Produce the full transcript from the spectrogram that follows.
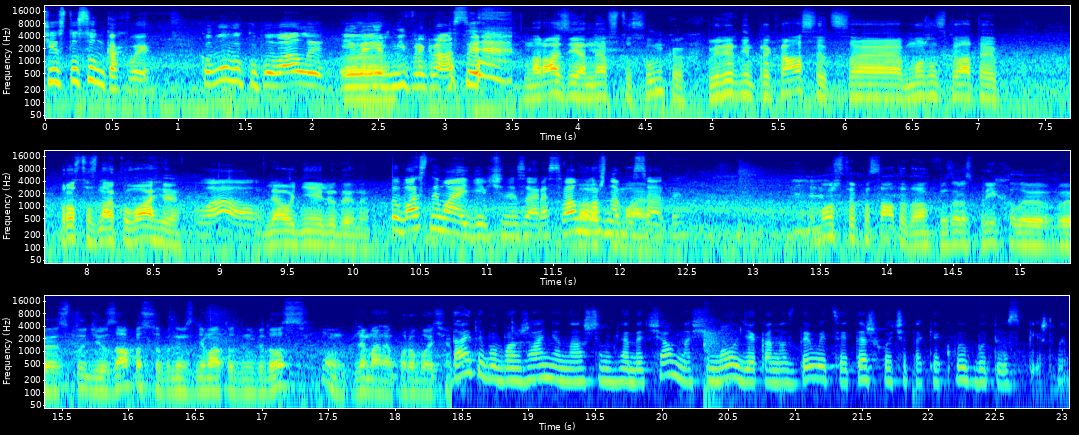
Чи в стосунках ви? Кому ви купували ювелірні прикраси? Наразі я не в стосунках. Ювелірні прикраси це можна сказати просто знак уваги Вау! для однієї людини. То у вас немає дівчини зараз, вам Зараз можна немає. писати. Можете писати, да. Ми зараз приїхали в студію запису, будемо знімати один відос. Ну для мене по роботі. Дайте побажання нашим глядачам, нашій молоді, яка нас дивиться і теж хоче, так як ви, бути успішним.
